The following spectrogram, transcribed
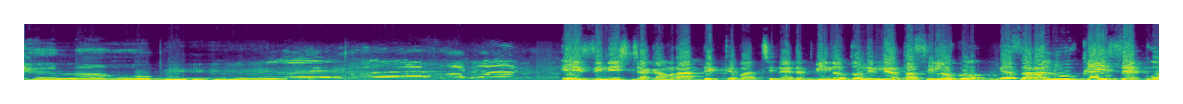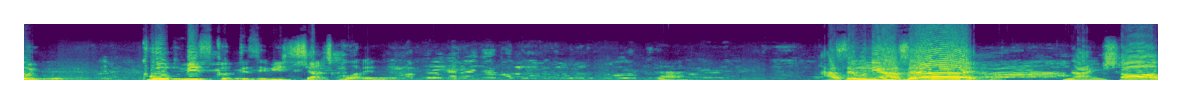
খেলা হবে। এই জিনিসটাকে আমরা আর দেখতে পাচ্ছি না, এটা বিনোদনের নেতা ছিল গো। বেচারা লুকাইছে কই? খুব মিস করতেছি, বিশ্বাস করেন। হ্যাঁ? আছে উনি আছে? নাই, সব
